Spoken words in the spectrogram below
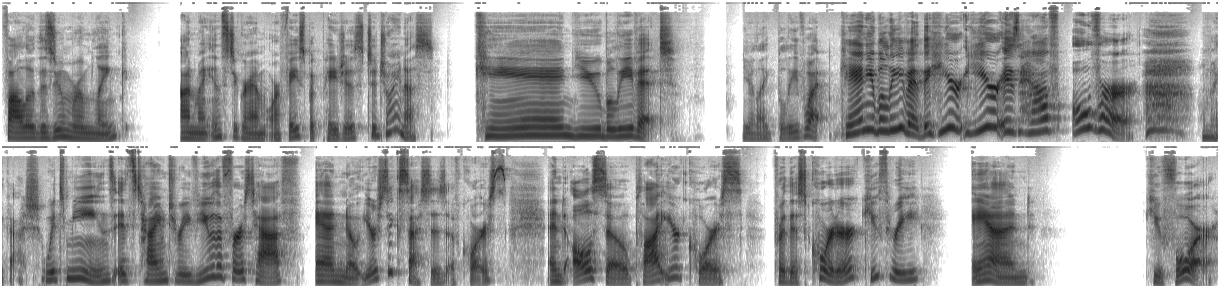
follow the Zoom room link on my Instagram or Facebook pages to join us. Can you believe it? You're like, believe what? Can you believe it? The year, year is half over. Oh my gosh, which means it's time to review the first half and note your successes, of course, and also plot your course for this quarter, Q3, and Q4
